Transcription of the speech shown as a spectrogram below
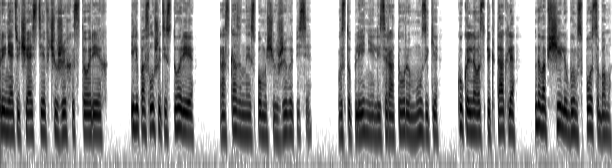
принять участие в чужих историях или послушать истории, рассказанные с помощью живописи, выступления, литературы, музыки, кукольного спектакля, да вообще любым способом,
